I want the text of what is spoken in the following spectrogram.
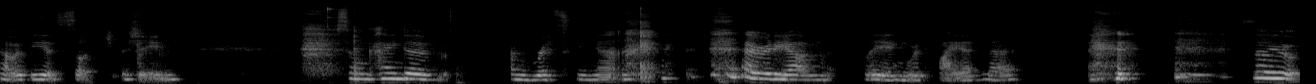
That would be a, such a shame. So I'm kind of I'm risking it. I really am playing with fire there. so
